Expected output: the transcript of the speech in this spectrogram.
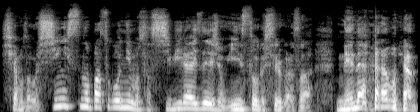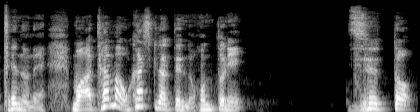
しかもさ、俺寝室のパソコンにもさ、シビライゼーションインストールしてるからさ、寝ながらもやってんのね。もう頭おかしくなってんの、本当に。ずっと。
